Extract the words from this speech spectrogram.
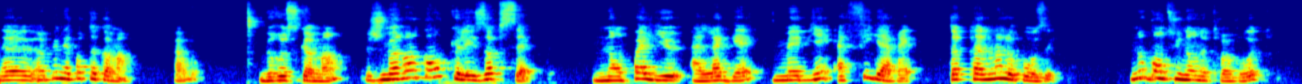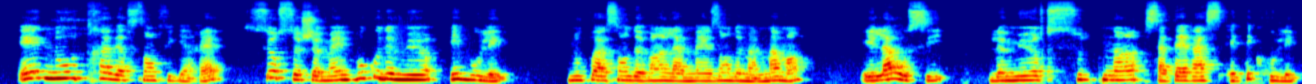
euh, un peu n'importe comment pardon, brusquement, je me rends compte que les obsèques n'ont pas lieu à Laguet, mais bien à Figaret, totalement l'opposé. Nous continuons notre route et nous traversons Figaret. Sur ce chemin, beaucoup de murs éboulés. Nous passons devant la maison de ma maman et là aussi, le mur soutenant sa terrasse est écroulé,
